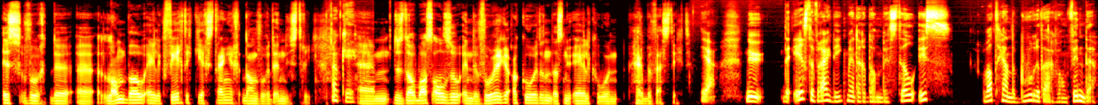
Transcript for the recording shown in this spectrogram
is voor de uh, landbouw eigenlijk 40 keer strenger dan voor de industrie. Oké. Um, dus dat was al zo in de vorige akkoorden, dat is nu eigenlijk gewoon herbevestigd. Ja, nu, de eerste vraag die ik mij er dan bij stel is, wat gaan de boeren daarvan vinden?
